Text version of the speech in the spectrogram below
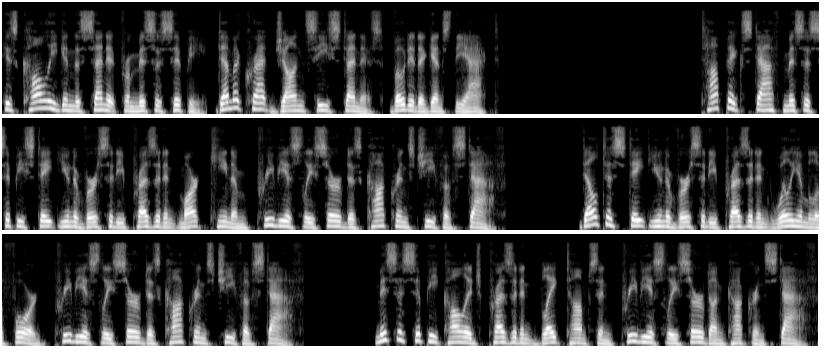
His colleague in the Senate from Mississippi, Democrat John C. Stennis, voted against the act. Topic staff Mississippi State University President Mark Keenum previously served as Cochran's Chief of Staff. Delta State University President William LaForge previously served as Cochran's Chief of Staff. Mississippi College President Blake Thompson previously served on Cochran's staff.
